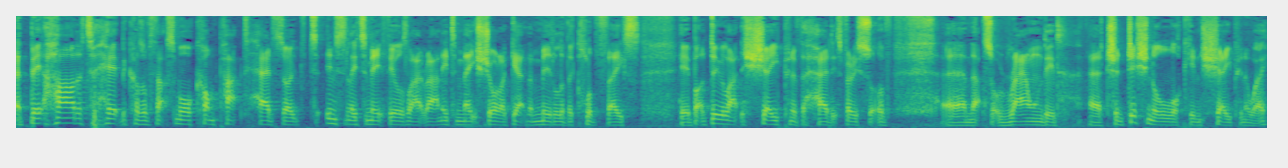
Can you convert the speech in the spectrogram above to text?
a bit harder to hit because of that small compact head. So instantly to me, it feels like, right, I need to make sure I get the middle of the club face here. But I do like the shaping of the head. It's very sort of um, that sort of rounded, uh, traditional looking shape in a way.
